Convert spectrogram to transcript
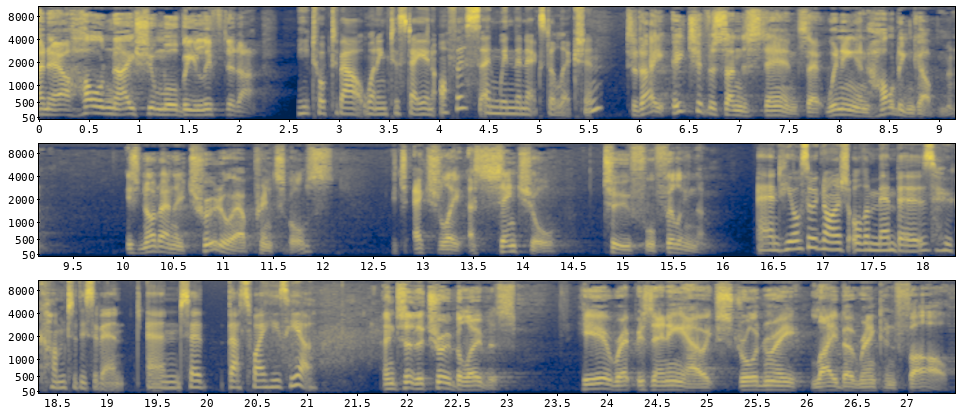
and our whole nation will be lifted up. He talked about wanting to stay in office and win the next election. Today, each of us understands that winning and holding government is not only true to our principles, it's actually essential to fulfilling them. And he also acknowledged all the members who come to this event and said that's why he's here. And to the true believers, here representing our extraordinary Labor rank and file,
